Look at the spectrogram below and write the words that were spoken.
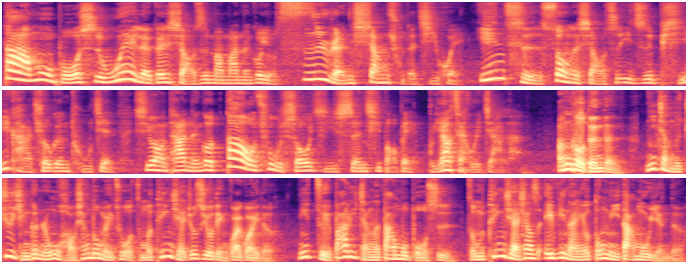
大木博士为了跟小智妈妈能够有私人相处的机会，因此送了小智一只皮卡丘跟图鉴，希望他能够到处收集神奇宝贝，不要再回家了。Uncle，等等，你讲的剧情跟人物好像都没错，怎么听起来就是有点怪怪的？你嘴巴里讲的大木博士，怎么听起来像是 AV 男优东尼大木演的？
